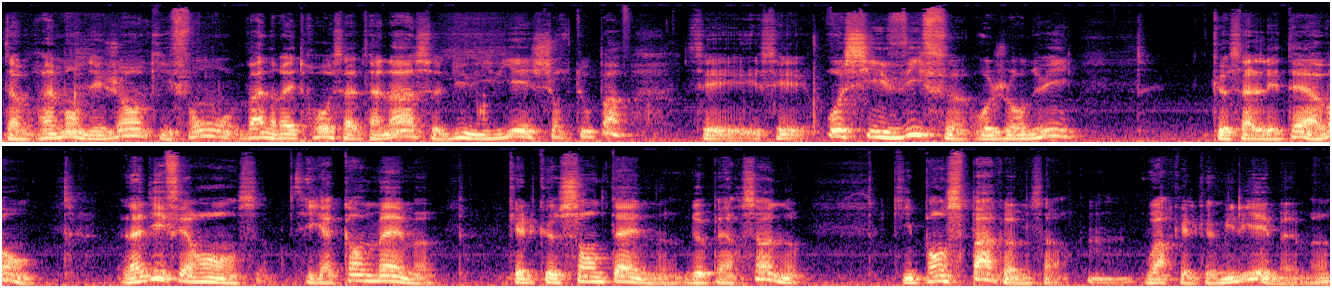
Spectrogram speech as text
T'as vraiment des gens qui font van rétro satanas du vivier, surtout pas. C'est aussi vif aujourd'hui que ça l'était avant. La différence, c'est qu'il y a quand même quelques centaines de personnes qui ne pensent pas comme ça, voire quelques milliers même. Hein.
